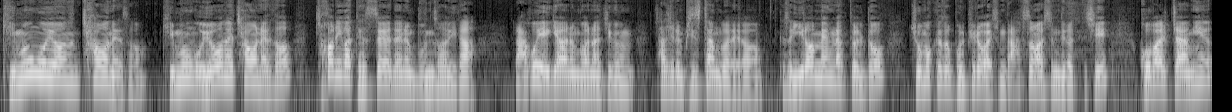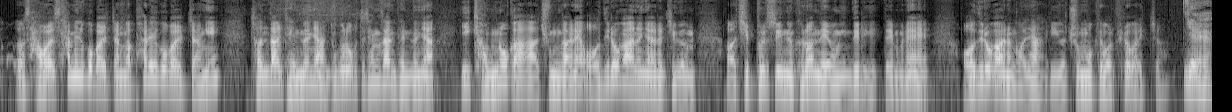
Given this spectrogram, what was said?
김웅 의원 차원에서 김웅 의원의 차원에서 처리가 됐어야 되는 문서이다. 라고 얘기하는 거나 지금 사실은 비슷한 거예요. 그래서 이런 맥락들도 주목해서 볼 필요가 있습니다. 앞서 말씀드렸듯이 고발장이 4월 3일 고발장과 8일 고발장이 전달됐느냐, 누구로부터 생산됐느냐, 이 경로가 중간에 어디로 가느냐를 지금 어, 짚을 수 있는 그런 내용들이기 때문에 어디로 가는 거냐, 이거 주목해 볼 필요가 있죠. 예,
